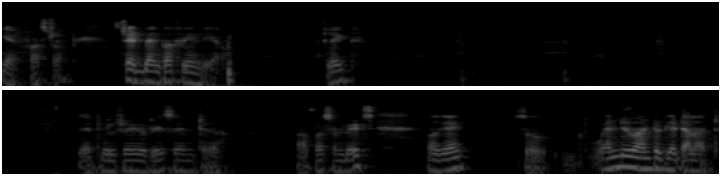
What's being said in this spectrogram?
yeah first one. State Bank of India. Click that will show you recent uh, offers and bids. Okay so when do you want to get alert?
